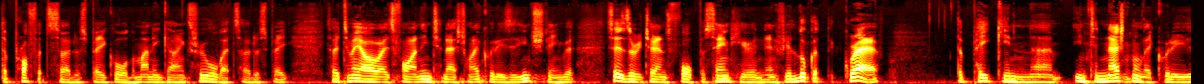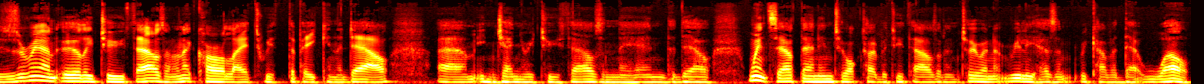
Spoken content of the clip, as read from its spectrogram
the profits, so to speak, or the money going through all that, so to speak. So to me, I always find international equities is interesting, but says the return's four percent here, and, and if you look at the graph the peak in um, international equities is around early 2000, and that correlates with the peak in the Dow um, in January 2000 there. And the Dow went south then into October 2002, and it really hasn't recovered that well.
